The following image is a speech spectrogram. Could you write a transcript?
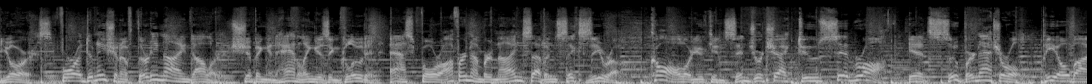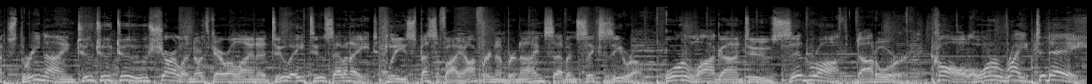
Yours for a donation of $39. Shipping and handling is included. Ask for offer number 9760. Call or you can send your check to Sid Roth. It's Supernatural. P.O. Box 39222, Charlotte, North Carolina 28278. Please specify offer number 9760 or log on to sidroth.org. Call or write today.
